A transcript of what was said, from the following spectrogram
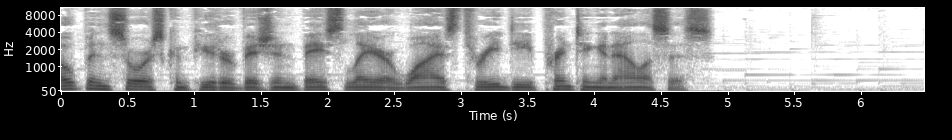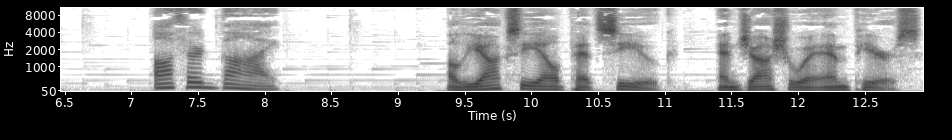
Open Source Computer Vision Based Layer Wise 3D Printing Analysis. Authored by Aliaksei L. Petsiuk, and Joshua M. Pearce.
